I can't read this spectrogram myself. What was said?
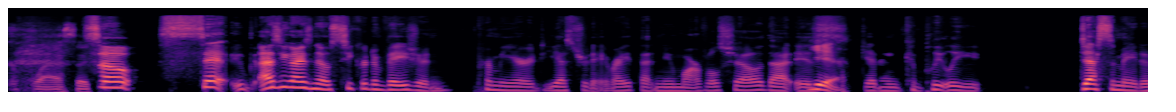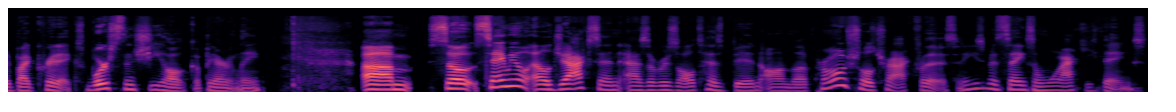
Classic. So, se- as you guys know, Secret Invasion premiered yesterday, right? That new Marvel show that is Yeah. getting completely decimated by critics, worse than She-Hulk, apparently. Um, so Samuel L. Jackson, as a result, has been on the promotional track for this, and he's been saying some wacky things.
